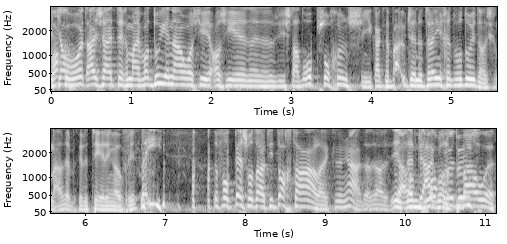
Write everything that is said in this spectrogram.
wakker wordt. Hij zei tegen mij, wat doe je nou als je, als je, eh, je staat op s ochtends, je kijkt naar buiten en het regent, wat doe je dan? Ik zeg, nou, daar heb ik er de tering over in. Nee, er valt best wat uit die dag te halen. Ja, Ja, daar heb je een eigenlijk wel een punt. bouwen, Daar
